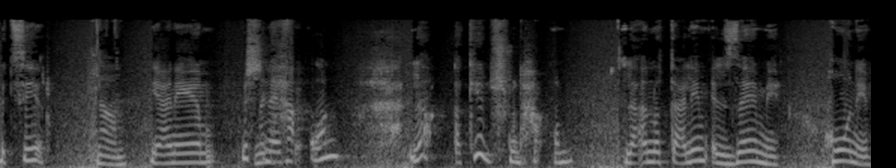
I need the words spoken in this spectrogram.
بتصير. نعم. يعني مش من حقهم؟ لا أكيد مش من حقهم. لأنه التعليم إلزامي. هون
